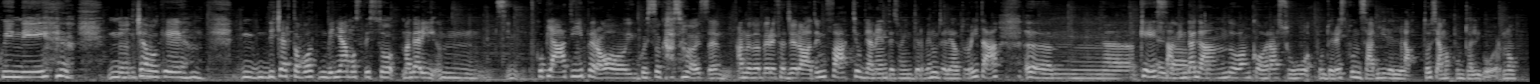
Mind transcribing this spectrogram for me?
Quindi mm, diciamo che mm, di certo veniamo spesso magari mm, sì, copiati, però in questo caso hanno davvero esagerato. Infatti, ovviamente sono intervenute le autorità ehm, che stanno esatto. indagando ancora su appunto i responsabili dell'atto. Siamo appunto a Livorno.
